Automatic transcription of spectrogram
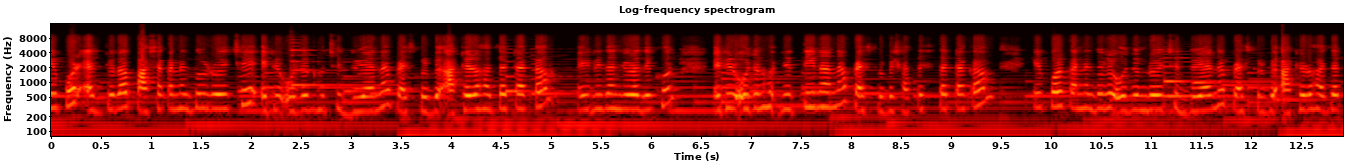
এরপর এক জোড়া পাশা কানের দুল রয়েছে, এটির ওজন হচ্ছে দুই আনা প্রাইস পড়বে আঠেরো হাজার টাকা। এই ডিজাইন জোড়া দেখুন, এটির ওজন হচ্ছে তিন আনা প্রাইস পড়বে সাতাশ হাজার টাকা। এরপর কানের দুলের ওজন রয়েছে দুই আনা প্রাইস পড়বে আঠেরো হাজার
